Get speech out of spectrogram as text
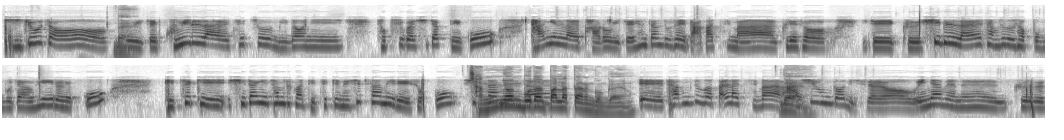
비교적 네. 그 이제 9일날 최초 민원이 접수가 시작되고 당일날 바로 이제 현장 조사에 나갔지만 그래서 이제 그 10일날 상수도사본부장 회의를 했고 대책회 시장이 참석한 대책회는 13일에 있었고 작년보단 빨랐다는 건가요? 예, 작년보다 빨랐지만 네. 아쉬운 건 있어요. 왜냐면은 그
